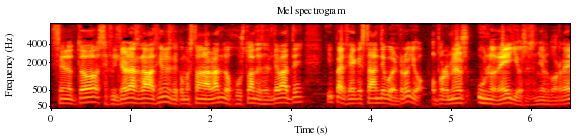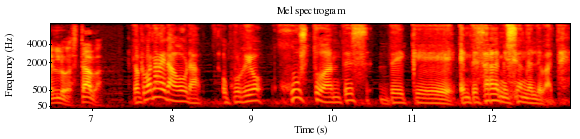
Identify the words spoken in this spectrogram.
se notó, se filtraron las grabaciones de cómo estaban hablando justo antes del debate y parecía que estaban de buen rollo, o por lo menos uno de ellos, el señor Borrell, lo estaba. Lo que van a ver ahora ocurrió justo antes de que empezara la emisión del debate.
